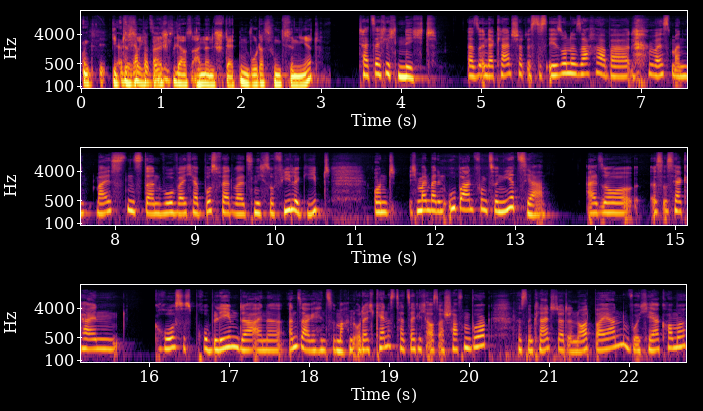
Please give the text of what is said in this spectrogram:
Und, Gibt also es solche Beispiele aus anderen Städten, wo das funktioniert? Tatsächlich nicht. Also in der Kleinstadt ist das eh so eine Sache, aber da weiß man meistens dann, wo welcher Bus fährt, weil es nicht so viele gibt. Und ich meine, bei den U-Bahnen funktioniert es ja. Also es ist ja kein großes Problem, da eine Ansage hinzumachen. Oder ich kenne es tatsächlich aus Aschaffenburg, das ist eine Kleinstadt in Nordbayern, wo ich herkomme.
